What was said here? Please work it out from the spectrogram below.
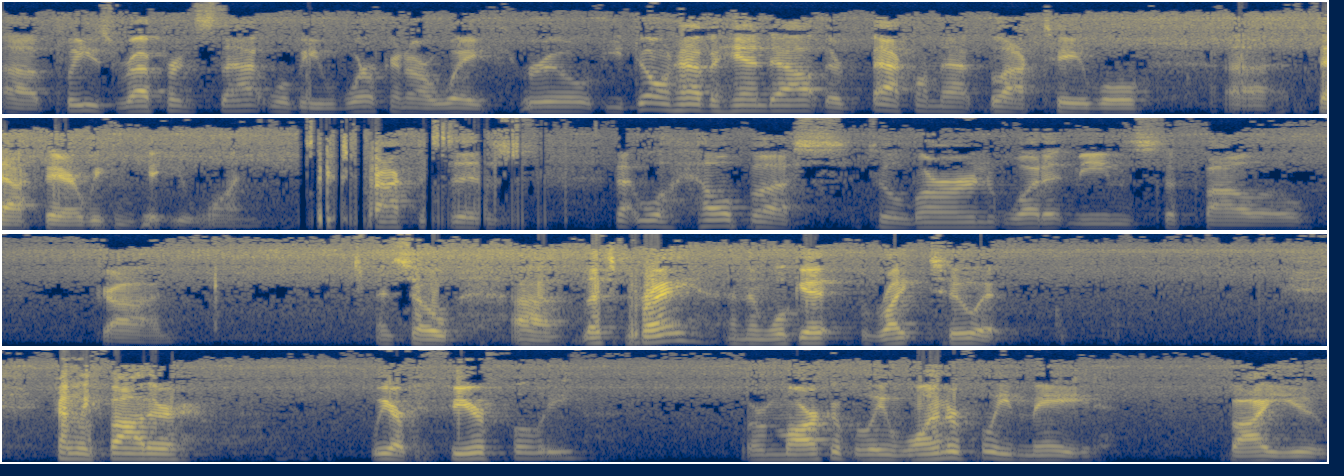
uh, please reference that. We'll be working our way through. If you don't have a handout, they're back on that black table uh, back there. We can get you one. Six practices that will help us to learn what it means to follow God. And so uh, let's pray, and then we'll get right to it. Heavenly Father, we are fearfully, remarkably, wonderfully made by you.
